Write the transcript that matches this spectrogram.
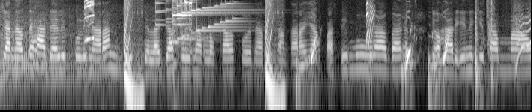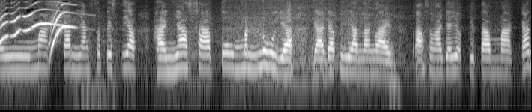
channel TH Daily Kulineran jelajah kuliner lokal kuliner Nusantara yang pasti murah banget. Yuk hari ini kita mau makan yang spesial. Hanya satu menu ya nggak ada pilihan yang lain. Langsung aja yuk kita makan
